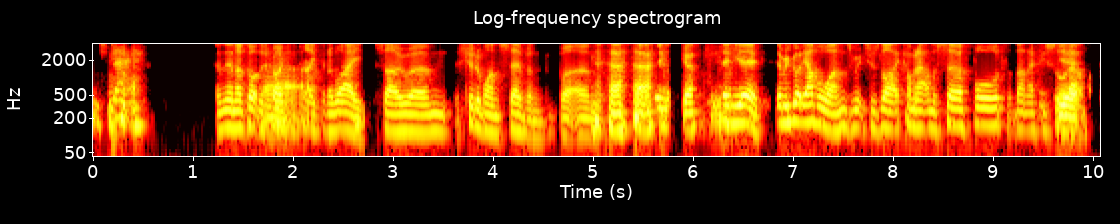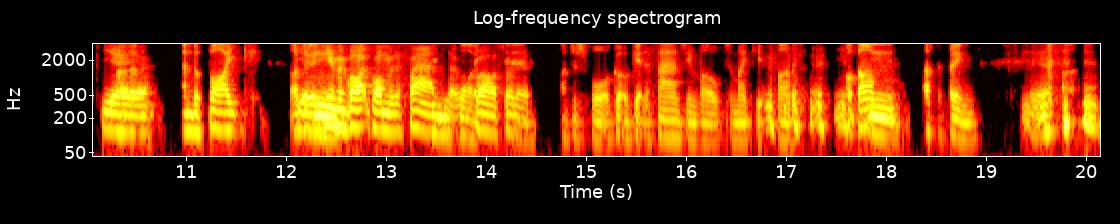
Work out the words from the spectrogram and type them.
He's sacked. and then I got the trophy Ah. taken away. So um, should have won seven, but um, you. then yeah, then we got the other ones, which was like coming out on the surfboard. I don't know if you saw Yeah. that, Yeah, Um, yeah. and the bike. I yeah just the human bike one with the fans. That was bike, class, wasn't yeah. it? I just thought I've got to get the fans involved to make it fun. Not dancing. That's the thing. Yeah. It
